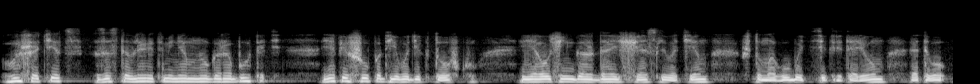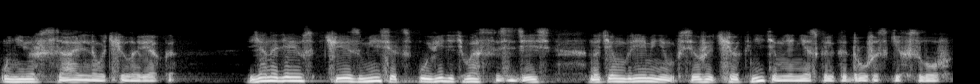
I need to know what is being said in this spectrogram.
Ваш отец заставляет меня много работать. Я пишу под его диктовку, и я очень горда и счастлива тем, что могу быть секретарем этого универсального человека». Я надеюсь через месяц увидеть вас здесь, но тем временем все же черкните мне несколько дружеских слов.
